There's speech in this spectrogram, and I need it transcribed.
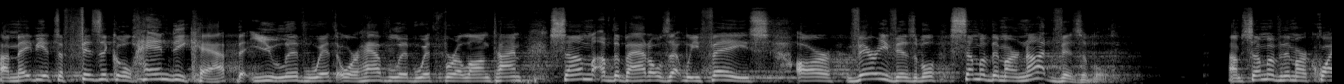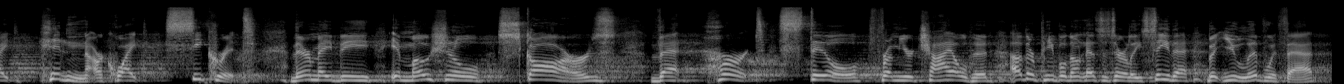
Uh, maybe it's a physical handicap that you live with or have lived with for a long time. Some of the battles that we face are very visible. Some of them are not visible. Um, some of them are quite hidden, are quite secret. There may be emotional scars that hurt still from your childhood. Other people don't necessarily see that, but you live with that.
